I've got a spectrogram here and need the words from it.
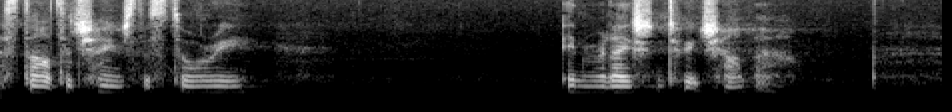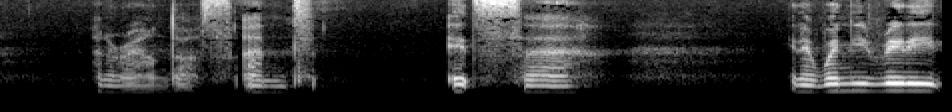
start to change the story in relation to each other and around us. And it's uh, you know when you really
